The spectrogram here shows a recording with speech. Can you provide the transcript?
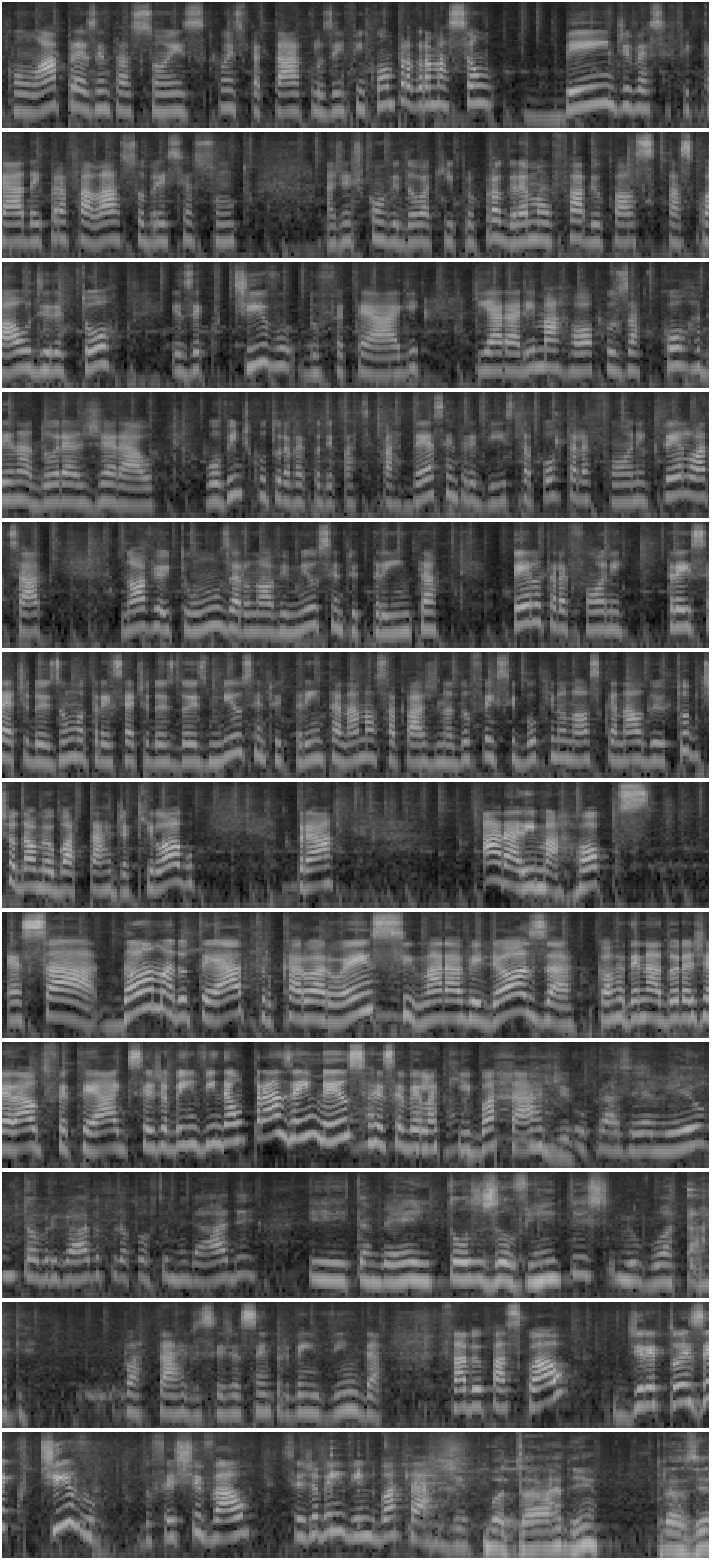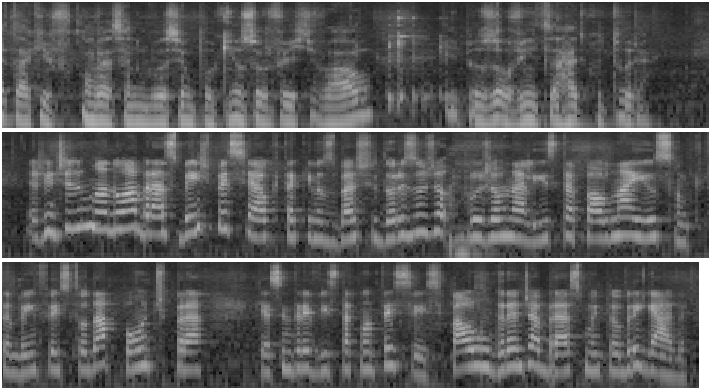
com apresentações, com espetáculos, enfim, com programação bem diversificada. E para falar sobre esse assunto, a gente convidou aqui para o programa o Fábio Pascoal, o diretor executivo do FETEAG, e Arari Marrocos, a coordenadora geral. O ouvinte Cultura vai poder participar dessa entrevista por telefone, pelo WhatsApp 981091130, pelo telefone 3721 ou 3722 1130 na nossa página do Facebook e no nosso canal do YouTube. Deixa eu dar o meu boa tarde aqui logo para Arari Marrocos, essa dama do teatro caruaruense, maravilhosa, coordenadora geral do FETEAG, seja bem-vinda. É um prazer imenso recebê-la aqui. Boa tarde. O prazer é meu. Muito obrigada pela oportunidade e também todos os ouvintes, meu boa tarde. Boa tarde, seja sempre bem-vinda. Fábio Pascoal, diretor executivo do festival. Seja bem-vindo, boa tarde. Boa tarde. Prazer estar aqui conversando com você um pouquinho sobre o festival e para os ouvintes da Rádio Cultura. A gente manda um abraço bem especial que está aqui nos bastidores para o jornalista Paulo Nailson, que também fez toda a ponte para que essa entrevista acontecesse. Paulo, um grande abraço, muito obrigada.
